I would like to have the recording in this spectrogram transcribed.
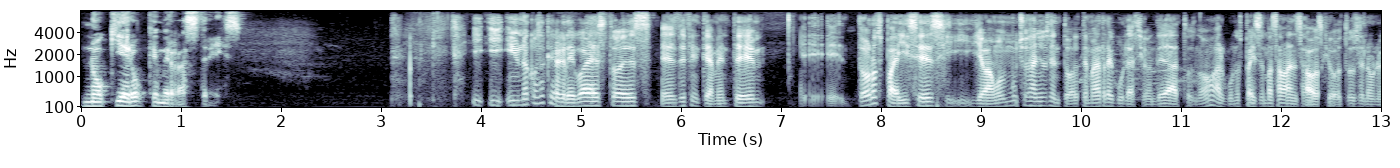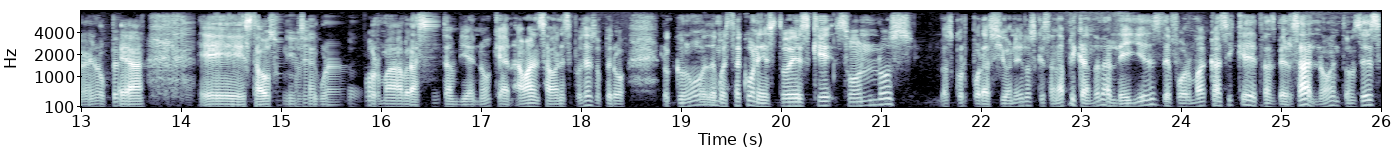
no quiero que me rastrees. Y, una cosa que agrego a esto es, es definitivamente eh, todos los países, y llevamos muchos años en todo el tema de regulación de datos, ¿no? Algunos países más avanzados que otros en la Unión Europea, eh, Estados Unidos en alguna forma, Brasil también, ¿no? Que han avanzado en ese proceso. Pero lo que uno demuestra con esto es que son los las corporaciones los que están aplicando las leyes de forma casi que transversal, ¿no? Entonces,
